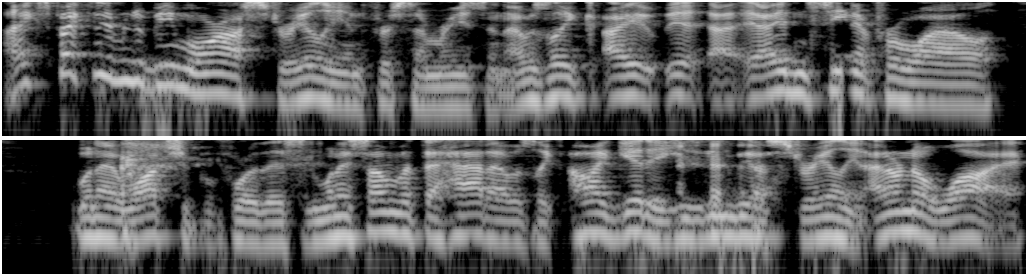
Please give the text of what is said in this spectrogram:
I expected him to be more Australian for some reason. I was like, I I hadn't seen it for a while when I watched it before this, and when I saw him with the hat, I was like, oh, I get it. He's going to be Australian. I don't know why.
